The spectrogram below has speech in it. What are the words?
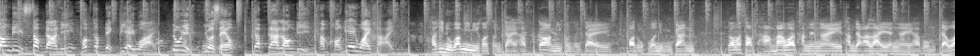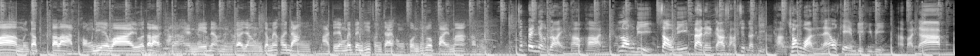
ลองดีสัปดาห์นี้พบกับเด็ก DIY do it yourself กับการลองดีทำของ DIY ขาย เท่าที่ดูก็มีมีคนสนใจครับ ก็มีคนสนใจพอสมควรอยู่เหมือนกัน ก็มาสอบถามบ้างว่าทำยังไงทำจากอะไรยังไงครับผมแต่ว่าเหมือนกับตลาดของ DIY หรือว่าตลาดทางแฮนด์เมดเนี่ยเหมือนกับยังจะไม่ค่อยดัง อาจจะยังไม่เป็นที่สนใจของคนทั่วๆไปมากครับผมจะเป็นอย่างไรห้ามพลาด ลองดีเสาร์นี้8นาฬิกา30 นาทีทางช่องวันและ OKMD TV ห้ามพลาดครับ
